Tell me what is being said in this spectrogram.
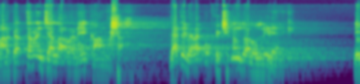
మన పెత్తనం చెల్లాలనే కాంక్ష. లేకపోతే వెనక ఒక క్షణం చాలు వదిలేయడానికి. నీ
